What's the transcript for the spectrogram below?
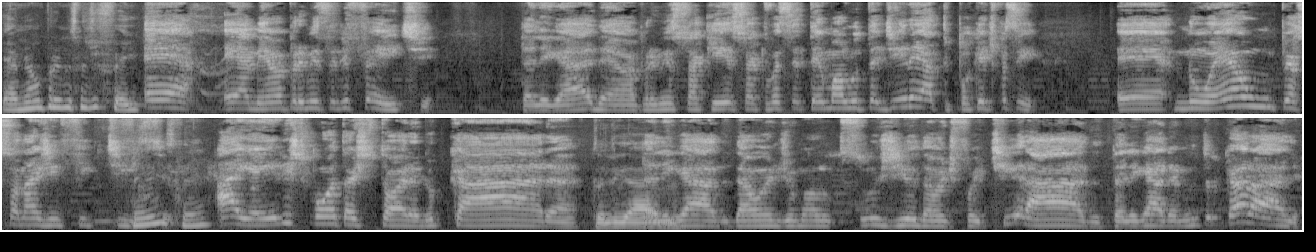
é a mesma premissa de Fate. É, é a mesma premissa de Fate. Tá ligado? É uma premissa, só que, só que você tem uma luta direto, porque, tipo assim, é, não é um personagem fictício. Sim, sim. Ah, e aí eles contam a história do cara, Tô ligado. tá ligado? Da onde o maluco surgiu, da onde foi tirado, tá ligado? É muito do caralho.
